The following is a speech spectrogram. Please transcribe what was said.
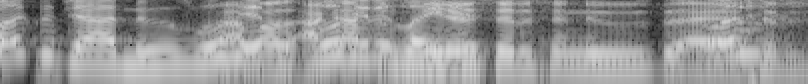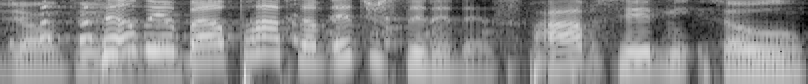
Fuck the John News. We'll hit. about- I We'll got hit some it later. senior citizen news to add to the John too. Tell me about pops. I'm interested in this. Pops hit me. So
